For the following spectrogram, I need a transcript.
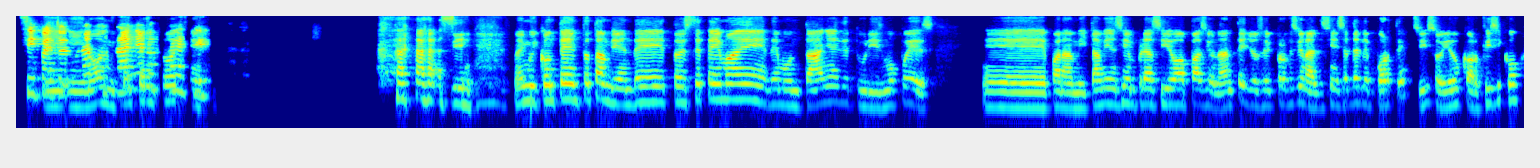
Sí, faltó una montaña, no decir. sí, estoy muy contento también de todo este tema de, montaña y de turismo, pues eh, para mí también siempre ha sido apasionante. Yo soy profesional de ciencias del deporte, sí, soy educador físico,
